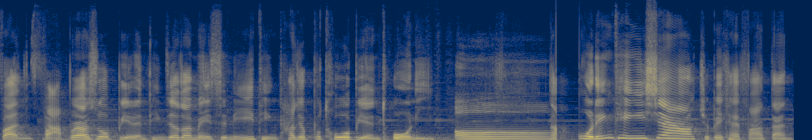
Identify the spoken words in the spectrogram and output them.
犯法，不要说别人停这都没事，你一停他就不拖别人拖你，哦。我临停一下哦就被开罚单。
